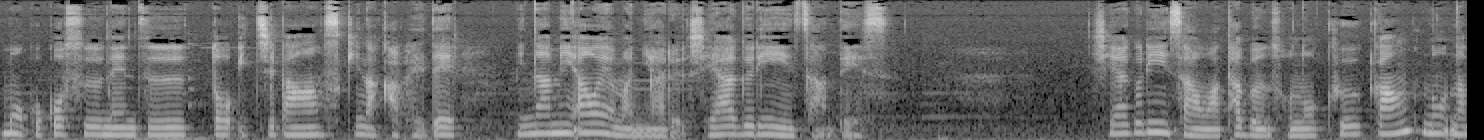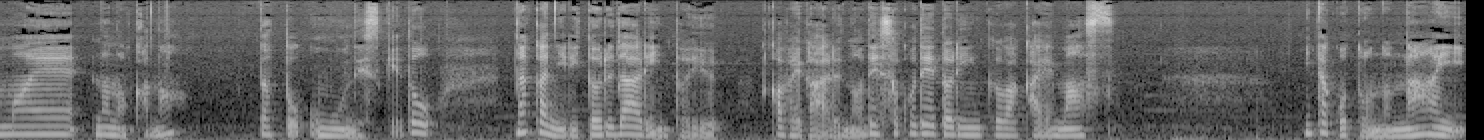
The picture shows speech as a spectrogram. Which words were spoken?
もうここ数年ずっと一番好きなカフェで南青山にあるシェアグリーンさんです。シェアグリーンさんは多分その空間の名前なのかな？だと思うんですけど中にリトルダーリンというカフェがあるのでそこでドリンクは買えます。見たことのない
